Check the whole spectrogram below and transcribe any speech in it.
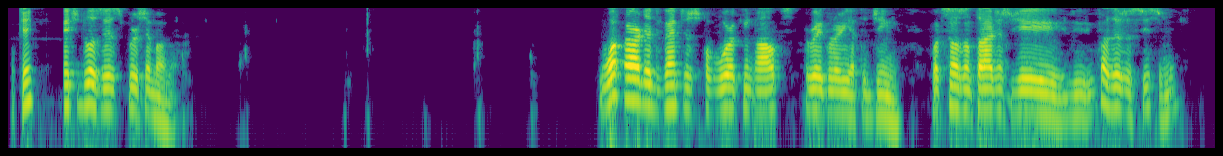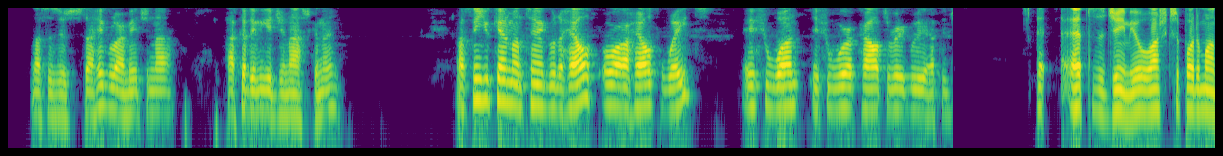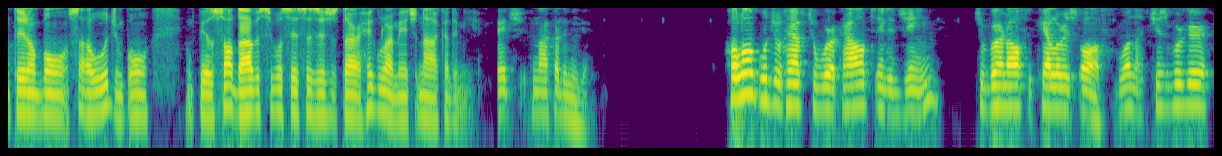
Ok? Normalmente duas vezes por semana. What are the advantages of working out regularly at the gym? Quais são as vantagens de, de fazer exercício, né? Nossa, exercitar regularmente na academia de ginástica, né? I think you can maintain good health or a health weight if you want, if you work out regularly at the gym. At the gym, eu acho que você pode manter uma boa saúde, um bom um peso saudável se você se exercitar regularmente na academia na academia. How long would you have to work out in the gym to burn off the calories off? One cheeseburger,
